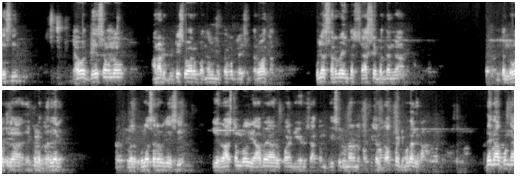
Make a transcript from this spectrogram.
చేసి యావత్ దేశంలో ఆనాడు బ్రిటిష్ వారు పంతొమ్మిది ముప్పై ఒకటి వేసిన తర్వాత కుల సర్వే ఇంత శాస్త్రీయబద్ధంగా ఇంత లోతుగా ఎక్కడ జరగలే. ఇవాళ కుల సర్వే చేసి ఈ రాష్ట్రంలో యాభై ఆరు పాయింట్ ఏడు శాతం బీసీలు ఉన్నారని ఒక అఫీషియల్ డాక్యుమెంట్ ఇవ్వగలిగిన. అదే కాకుండా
